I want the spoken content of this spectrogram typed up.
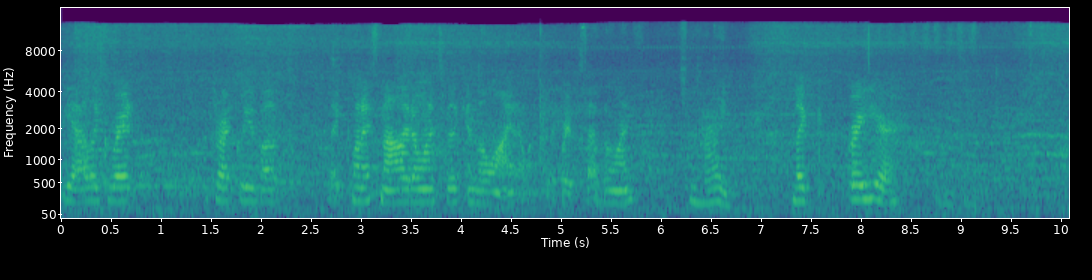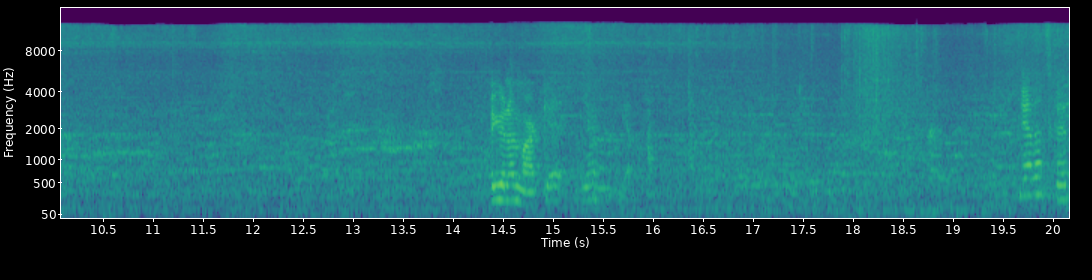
Yeah, like right directly above. Like when I smile, I don't want it to be like in the line. I want it to be like right beside the line. Hi. Like right here. Are you gonna mark it? Yeah. Yeah. Yeah, that's good.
